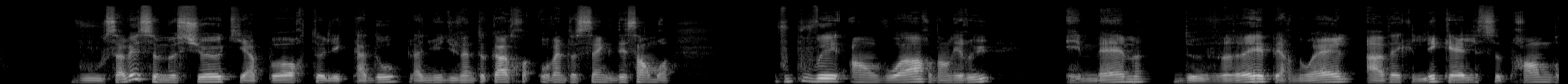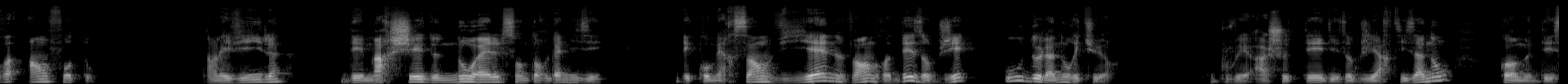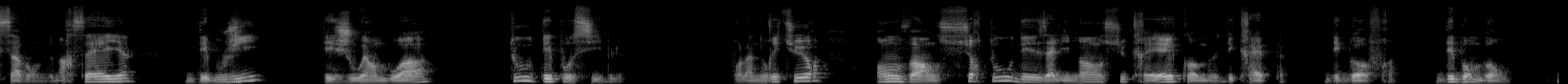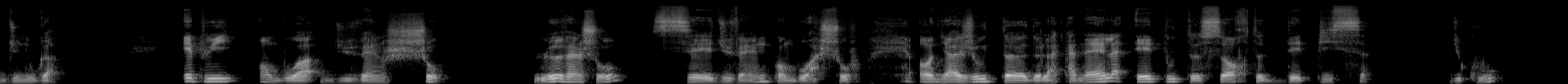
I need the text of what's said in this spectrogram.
Vous savez ce monsieur qui apporte les cadeaux la nuit du 24 au 25 décembre. Vous pouvez en voir dans les rues et même de vrais Pères Noël avec lesquels se prendre en photo. Dans les villes, des marchés de Noël sont organisés. Des commerçants viennent vendre des objets ou de la nourriture. Vous pouvez acheter des objets artisanaux comme des savons de Marseille, des bougies, des jouets en bois, tout est possible. Pour la nourriture, on vend surtout des aliments sucrés comme des crêpes, des gaufres, des bonbons, du nougat. Et puis, on boit du vin chaud. Le vin chaud, c'est du vin qu'on boit chaud. On y ajoute de la cannelle et toutes sortes d'épices. Du coup,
